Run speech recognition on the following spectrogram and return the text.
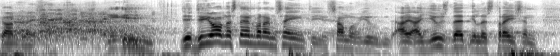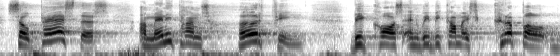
God bless you. do, do, you understand what I'm saying to you? Some of you, I, I use that illustration. So pastors are many times hurting because, and we become as crippled.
